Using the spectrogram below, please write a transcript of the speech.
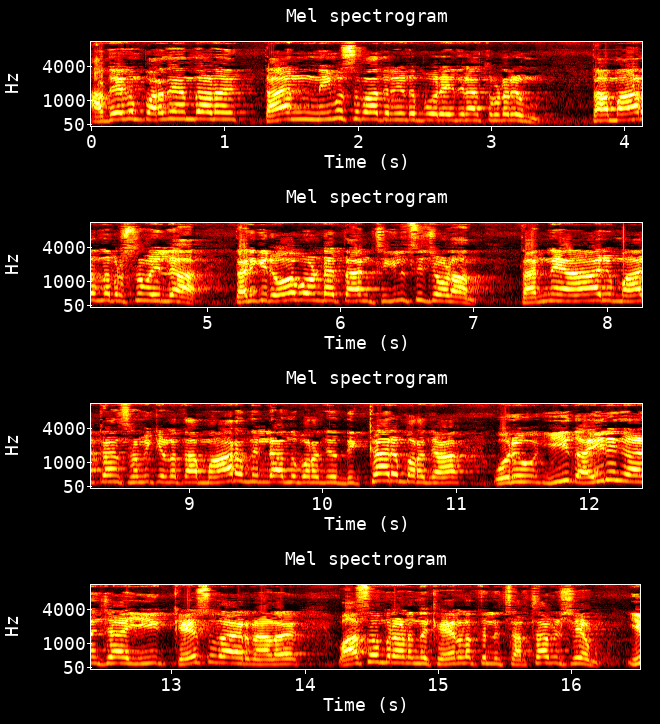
അദ്ദേഹം പറഞ്ഞ എന്താണ്? താൻ നിയമസഭാ തെരഞ്ഞെടുപ്പ് വരെ ഇതിനകത്ത് തുടരും. താൻ മാറുന്ന പ്രശ്നമില്ല. തനിക്ക് രോഗമുണ്ട് താൻ ചികിത്സിച്ചോളാം. തന്നെ ആരും മാറ്റാൻ ശ്രമിക്കേണ്ട താൻ മാറുന്നില്ല എന്ന് പറഞ്ഞ് ധിക്കാരം പറഞ്ഞ ഒരു ഈ ധൈര്യം കാണിച്ച ഈ കെ സുധാകരനാണ് വാസവംപുരാണെന്ന് കേരളത്തിൽ ചർച്ചാ വിഷയം. ഈ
